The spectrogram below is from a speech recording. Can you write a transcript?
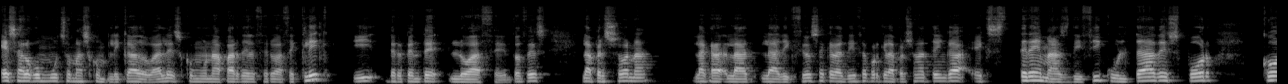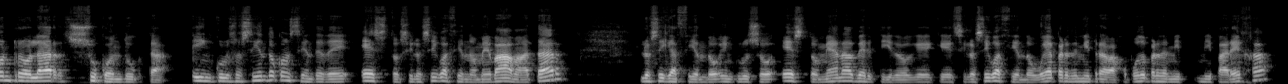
es algo mucho más complicado, ¿vale? Es como una parte del cerebro hace clic y de repente lo hace. Entonces, la persona, la, adicción se caracteriza porque la persona tenga extremas dificultades por controlar su conducta. E incluso siendo consciente de esto, si lo sigo haciendo me va a matar, lo sigue haciendo. Incluso esto me han advertido que, si lo sigo haciendo voy a perder mi trabajo, puedo perder mi pareja,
